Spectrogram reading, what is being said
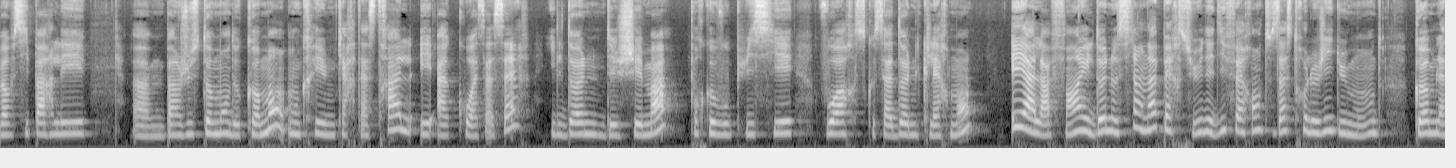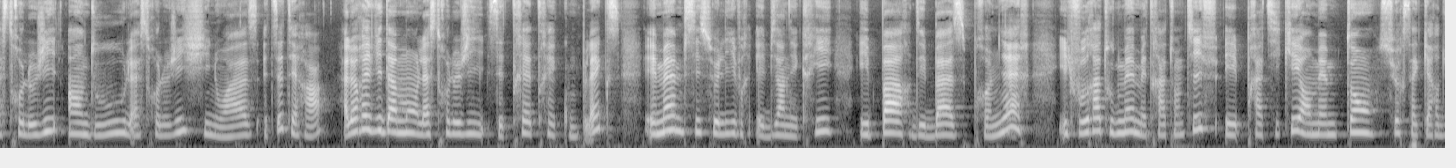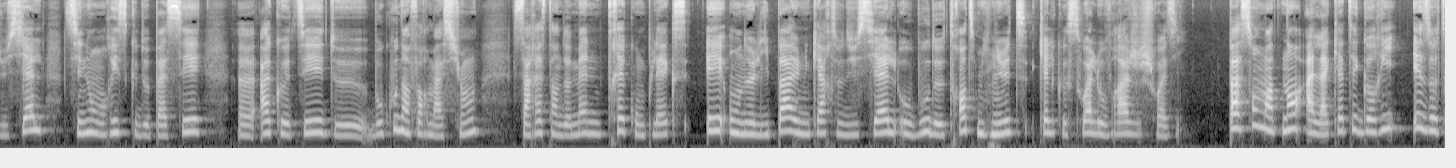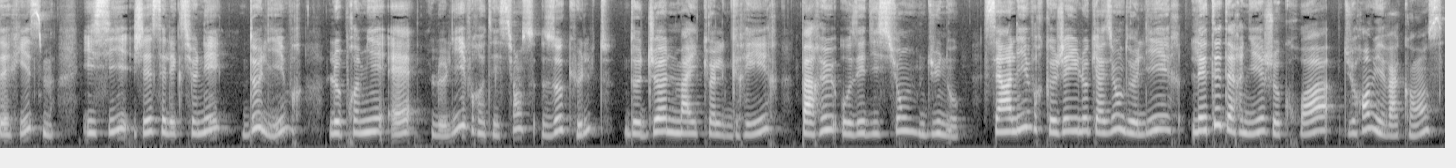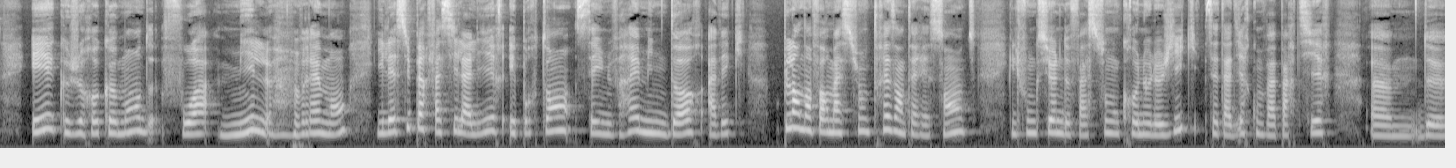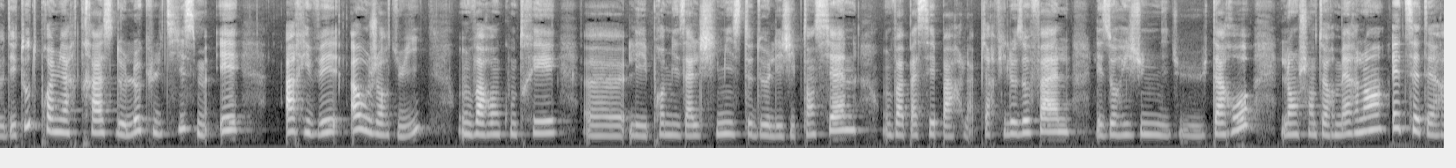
Va aussi parler euh, ben justement de comment on crée une carte astrale et à quoi ça sert. Il donne des schémas pour que vous puissiez voir ce que ça donne clairement. Et à la fin, il donne aussi un aperçu des différentes astrologies du monde, comme l'astrologie hindoue, l'astrologie chinoise, etc. Alors évidemment, l'astrologie, c'est très très complexe, et même si ce livre est bien écrit et part des bases premières, il faudra tout de même être attentif et pratiquer en même temps sur sa carte du ciel, sinon on risque de passer euh, à côté de beaucoup d'informations. Ça reste un domaine très complexe et on ne lit pas une carte du ciel au bout de 30 minutes, quel que soit l'ouvrage choisi. Passons maintenant à la catégorie ésotérisme. Ici, j'ai sélectionné deux livres. Le premier est Le livre des sciences occultes de John Michael Greer, paru aux éditions Duno. C'est un livre que j'ai eu l'occasion de lire l'été dernier, je crois, durant mes vacances, et que je recommande fois 1000, vraiment. Il est super facile à lire et pourtant c'est une vraie mine d'or avec plein d'informations très intéressantes. Il fonctionne de façon chronologique, c'est-à-dire qu'on va partir euh, des toutes premières traces de l'occultisme et arriver à aujourd'hui. On va rencontrer euh, les premiers alchimistes de l'Égypte ancienne, on va passer par la pierre philosophale, les origines du tarot, l'enchanteur Merlin, etc.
